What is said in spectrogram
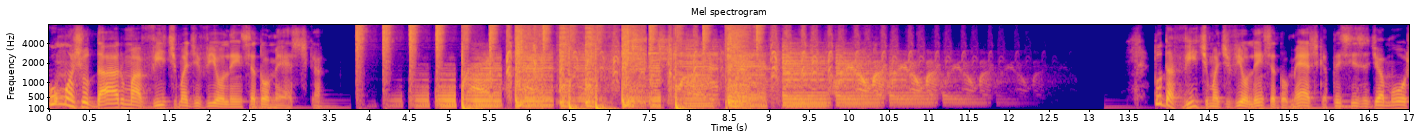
Como ajudar uma vítima de violência doméstica? Toda vítima de violência doméstica precisa de amor.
